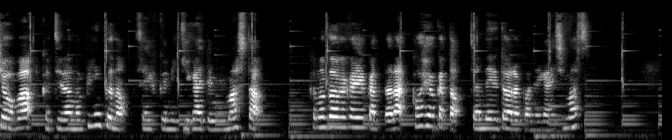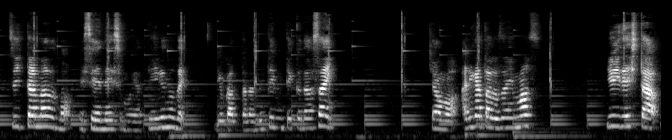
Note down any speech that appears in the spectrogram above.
今日はこちらのピンクの制服に着替えてみました。この動画が良かったら高評価とチャンネル登録お願いします。Twitter などの SNS もやっているので、よかったら見てみてください。今日もありがとうございます。ゆいでした。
